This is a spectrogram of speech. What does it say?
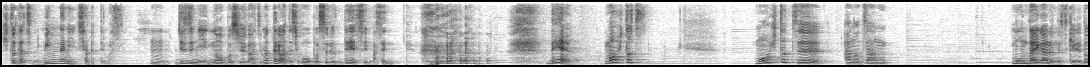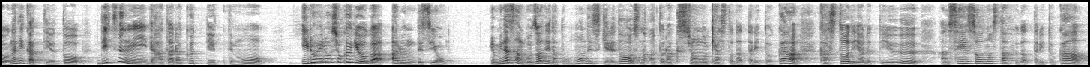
人たちにみんなに喋ってます、うん、ディズニーの募集が始まったら私応募するんですいません。っ てでもう一つ。もう一つあの残問題があるんですけれど何かっていうとディズニーで働くって言ってもいろいろ職業があるんですよ。いや皆さんご存知だと思うんですけれどそのアトラクションのキャストだったりとかカストーディアルっていうあの清掃のスタッフだったりとか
